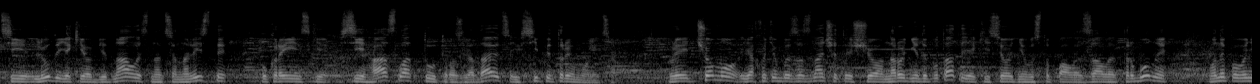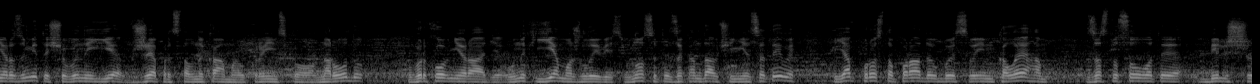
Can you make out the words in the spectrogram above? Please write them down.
ці люди, які об'єднались, націоналісти українські, всі гасла тут розглядаються і всі підтримуються. При чому я хотів би зазначити, що народні депутати, які сьогодні виступали з зали трибуни, вони повинні розуміти, що вони є вже представниками українського народу у Верховній Раді. У них є можливість вносити законодавчі ініціативи. Я б просто порадив би своїм колегам застосовувати більш е,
